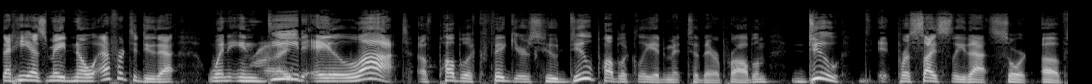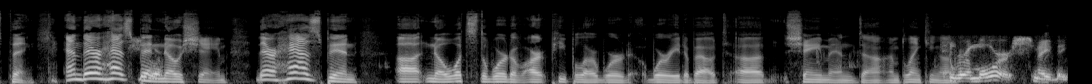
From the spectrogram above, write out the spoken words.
that he has made no effort to do that when indeed a lot of public figures who do publicly admit to their problem do precisely that sort of thing. And there has been no shame. There has been uh, no, what's the word of art people are word, worried about? Uh, shame and uh, I'm blanking on. Remorse, maybe.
